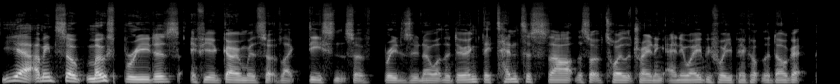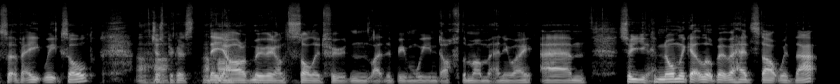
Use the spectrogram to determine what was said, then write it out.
Yeah, I mean, so most breeders, if you're going with sort of like decent sort of breeders who know what they're doing, they tend to start the sort of toilet training anyway before you pick up the dog at sort of eight weeks old, just Uh-huh, because they uh-huh. are moving on solid food and like they've been weaned off the mum anyway. Um, so you Yeah. can normally get a little bit of a head start with that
